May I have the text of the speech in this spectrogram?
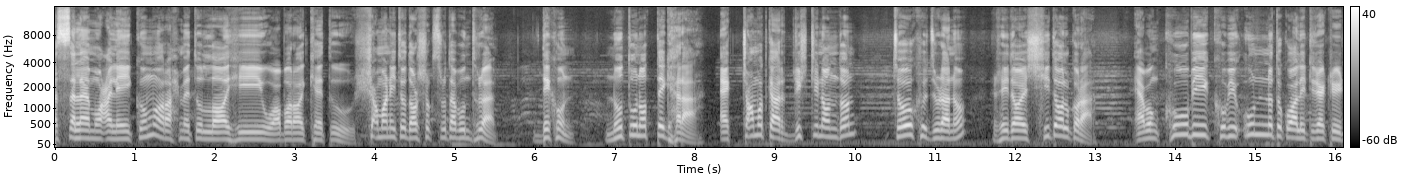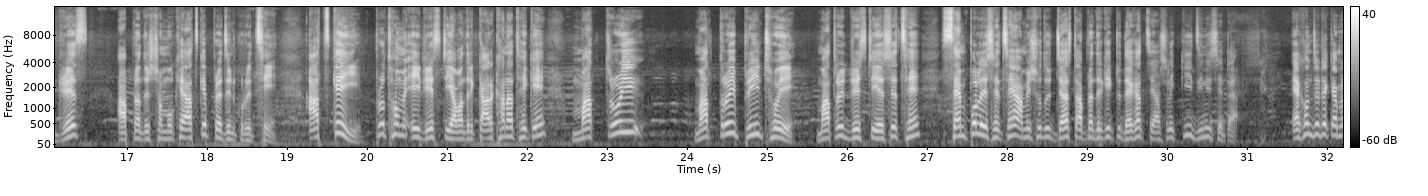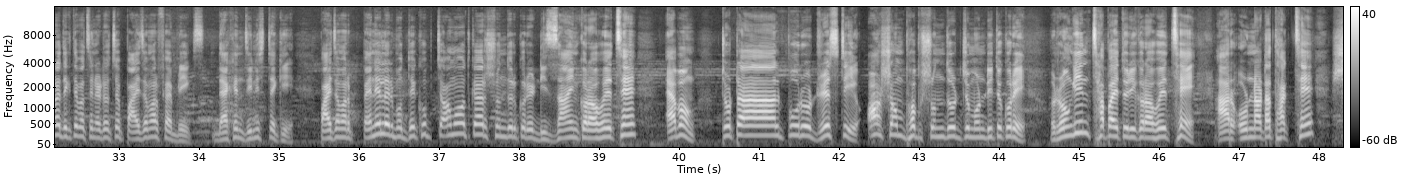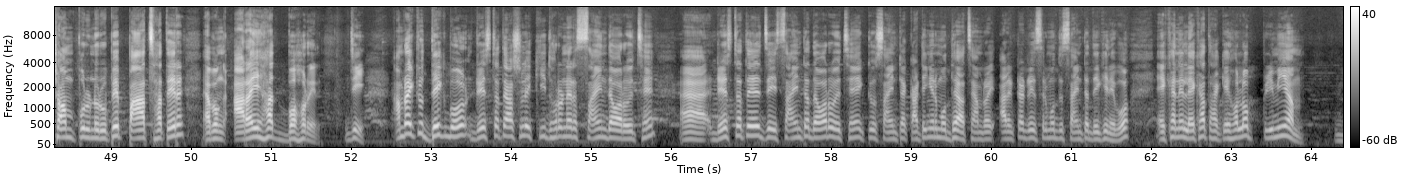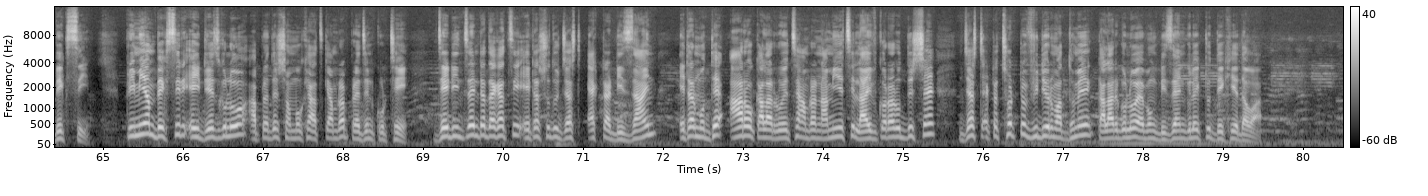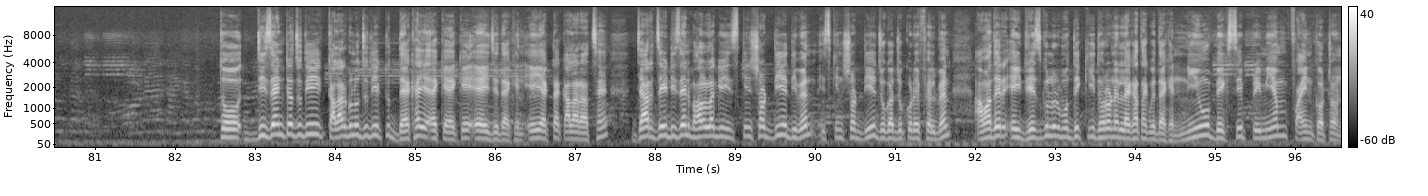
আসসালামু আলাইকুম রহমতুল্লাহি ওবরাকাতু সম্মানিত দর্শক শ্রোতা বন্ধুরা, দেখুন নতুনত্বে ঘেরা এক চমৎকার দৃষ্টিনন্দন, চোখ জুড়ানো, হৃদয় শীতল করা এবং খুবই খুবই উন্নত কোয়ালিটির একটি ড্রেস আপনাদের সম্মুখে আজকে প্রেজেন্ট করেছি। আজকেই প্রথম এই ড্রেসটি আমাদের কারখানা থেকে মাত্রই মাত্রই প্রিন্ট হয়ে মাত্রই ড্রেসটি এসেছে স্যাম্পল এসেছে। আমি শুধু জাস্ট আপনাদেরকে একটু দেখাচ্ছি আসলে কি জিনিস এটা। এখন যেটা ক্যামেরা দেখতে পাচ্ছেন, এটা হচ্ছে পায়জামার ফ্যাব্রিক্স দেখেন জিনিসটা কি? পায়জামার প্যানেলের মধ্যে খুব চমৎকার সুন্দর করে ডিজাইন করা হয়েছে এবং টোটাল পুরো ড্রেসটি অসম্ভব সৌন্দর্যমণ্ডিত করে রঙিন ছাপায় তৈরি করা হয়েছে। আর ওড়নাটা থাকছে সম্পূর্ণরূপে পাঁচ হাতের এবং আড়াই হাত বহরের। জি আমরা একটু দেখব ড্রেসটাতে আসলে কি ধরনের সাইন দেওয়া রয়েছে। ড্রেসটাতে যে সাইনটা দেওয়া রয়েছে, একটু সাইনটা কাটিংয়ের মধ্যে আছে, আমরা আরেকটা ড্রেসের মধ্যে সাইনটা দেখে নেব। এখানে লেখা থাকে হলো প্রিমিয়াম বেক্সি। প্রিমিয়াম বেক্সির এই ড্রেসগুলো আপনাদের সম্মুখে আজকে আমরা প্রেজেন্ট করছি। যে ডিজাইনটা দেখাচ্ছি, এটা শুধু জাস্ট একটা ডিজাইন, এটার মধ্যে আরও কালার রয়েছে। আমরা নামিয়েছি লাইভ করার উদ্দেশ্যে। জাস্ট একটা ছোট্ট ভিডিওর মাধ্যমে কালারগুলো এবং ডিজাইনগুলো একটু দেখিয়ে দেওয়া। তো ডিজাইনটা যদি, কালারগুলো যদি একটু দেখাই একে একে, এই যে দেখেন, এই একটা কালার আছে। যার যেই ডিজাইন ভালো লাগে, স্ক্রিনশট দিয়ে দিবেন, স্ক্রিনশট দিয়ে যোগাযোগ করে ফেলবেন। আমাদের এই ড্রেসগুলোর মধ্যে কি ধরনের লেখা থাকবে দেখেন, new Bexi premium fine cotton.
